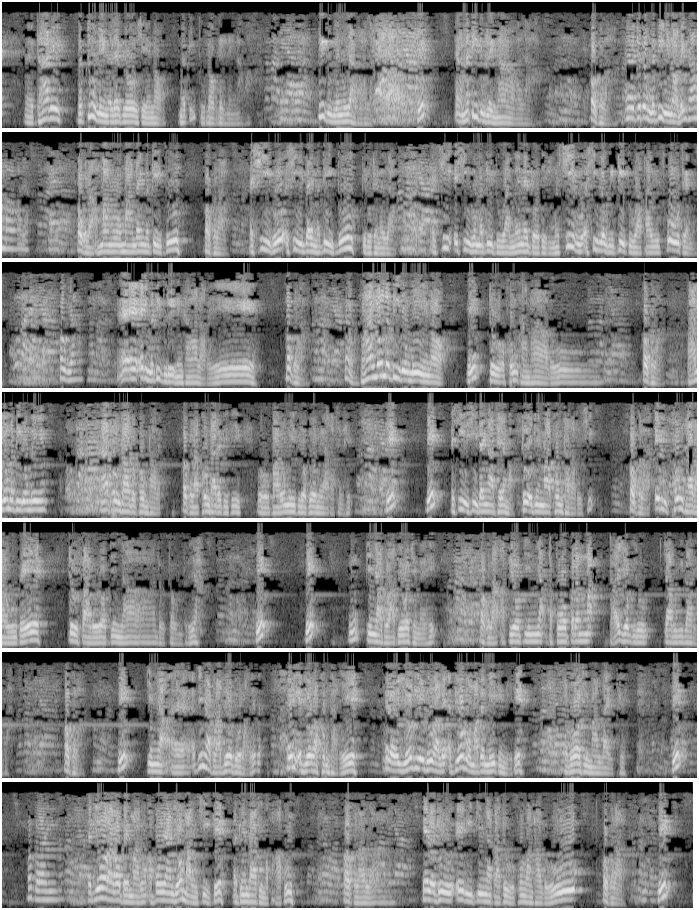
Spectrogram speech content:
ဒါတွေ ဘတုလိမ်လည်းပြောရှင်တော့မတိသူတော့လိမ်နေတာပါမှန်ပါဗျာတိသူလိမ်လို့ရတာဗျာဟင်အဲ့မတိသူလိမ်တာဗျာဟုတ်ကလားအဲကျွတ်တော့မတိရင်တော့လိမ်သားမှာဗျာဟုတ်ကလားအမှန်ကိုအမှန်တိုင်းမတိသူဟုတ်ကလားအရှိကိုအရှိတိုင်းမသိဘူးဒီလိုထင်တယ်ဗျာအရှိအရှိကိုမသိသူကနည်းနည်းတော်သေးမရှိဘူးအရှိလို့ပြီးသိသူကဘာလို့ဆိုးထင်တယ်ဟုတ်ဗျာ အဲအဲ့ဒီမသိသူတွေရင်ခံရတာပဲဟုတ်ကလားမှန်ပါဗျာဟောဘာလို့မသိလို့မေးရင်တော့ဟင်တို့အဖုံးခံထားရလို့မှန်ပါဗျာဟုတ်ကလားဘာလို့မသိလို့မေးရင်အဖုံးထားလို့ဖုံးထားတယ်ဟုတ်ကလားဖုံးထားတဲ့ဒီဒီဟိုဘာလို့မေးပြီးတော့ပြောနေရတာထင်တယ်ဟဲ့ဟင်ဟင်အရှိအရှိတိုင်းကထဲမှာတို့အပြင်မှာဖုံးထားတာတွေရှိဟုတ်ကလားအဲ့ဒီဖုံးထားတာကိုပဲတို့စာလို့တော့ပညာလို့တုံးတရား ဟင်ဟင်ဟင်ပညာဆိုတာအပြောထင်တယ်ဟဲ့ဟုတ်ကလားအပြောပညာတဘောပရမတ်ဒါယောဂီတို့ကြားဘူးပြီးသားတွေပါဟုတ်ကလားဟင်ပညာအဲအပညာဆိုတာအပြောပြောတာပဲဗျအဲ့ဒီအပြောကဖုံးထားတယ်အဲ့တော့ယောဂီတို့ကလည်းအပြောပေါ်မှာပဲမေးတင်နေတယ်သဘောဒီမှာလိုက်ဖဲဟင်ဟုတ်ကလားအပြောကတော့ဘယ်မှာတော့အပေါ်ရန်ကြောမှာရှိတယ်အတွင်းသားဒီမပါဘူး ဟုတ်ကလားဗျာအဲ့တော့တို့အဲ့ဒီပညာကတို့ကိုဖုံးလွှမ်းထားလို့ဟုတ်ကလားဟင်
